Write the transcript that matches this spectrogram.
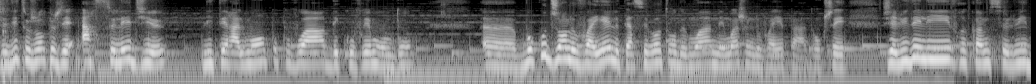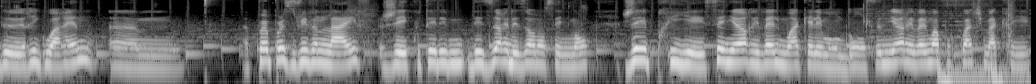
je dis toujours que j'ai harcelé Dieu, littéralement, pour pouvoir découvrir mon don. Euh, beaucoup de gens le voyaient, le percevaient autour de moi, mais moi, je ne le voyais pas. Donc, j'ai lu des livres comme celui de Rick Warren, euh, Purpose Driven Life. J'ai écouté des, des heures et des heures d'enseignement. J'ai prié, Seigneur, révèle-moi quel est mon don. Seigneur, révèle-moi pourquoi tu m'as créé.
